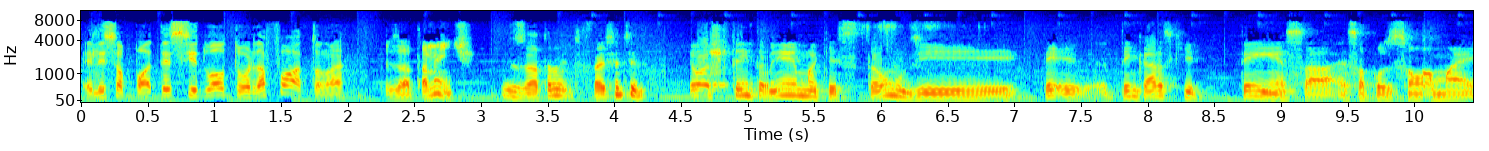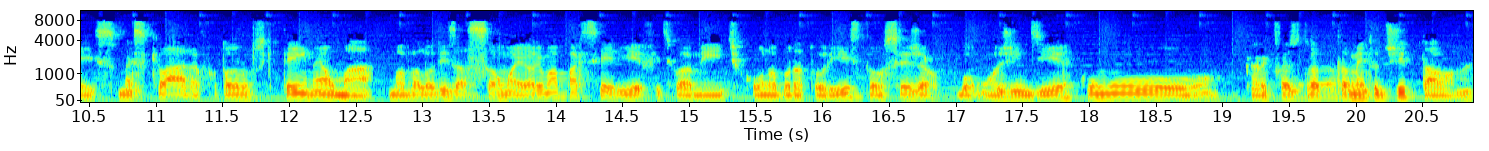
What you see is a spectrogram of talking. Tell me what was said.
ele só pode ter sido o autor da foto, não é? Exatamente. Exatamente, faz sentido. Eu acho que tem também uma questão de. Tem, tem caras que têm essa, essa posição mais, mais clara, fotógrafos que têm né, uma, uma valorização maior e uma parceria efetivamente com o laboratorista, ou seja, bom, hoje em dia com o cara que faz o tratamento digital, né?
